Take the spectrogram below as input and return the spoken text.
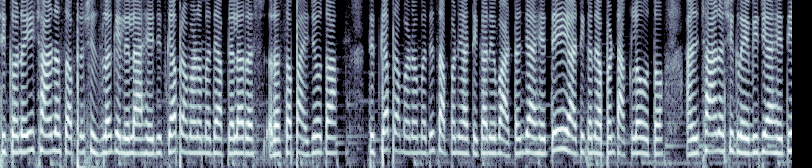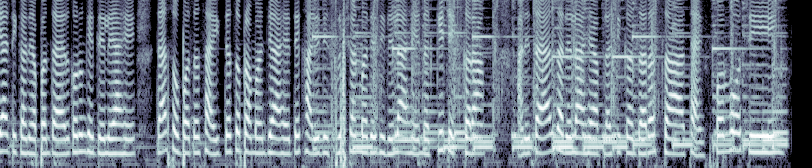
चिकनही छान असं आपलं शिजलं गेलेलं आहे. जितक्या प्रमाणामध्ये आपल्याला रस रस्सा पाहिजे होता तितक्या प्रमाणामध्येच आपण या ठिकाणी वाटण जे आहे ते या ठिकाणी आपण टाकलं होतं. आणि छान अशी ग्रेव्ही जी आहे ती या ठिकाणी आपण तयार करून घेतलेली आहे. त्यासोबतच साहित्याचं प्रमाण जे आहे आहे ते खाली डिस्क्रिप्शनमध्ये दिलेलं आहे. नक्की चेक करा. आणि तयार झालेला आहे आपला चिकनचा रस्सा. थँक्स फॉर वॉचिंग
